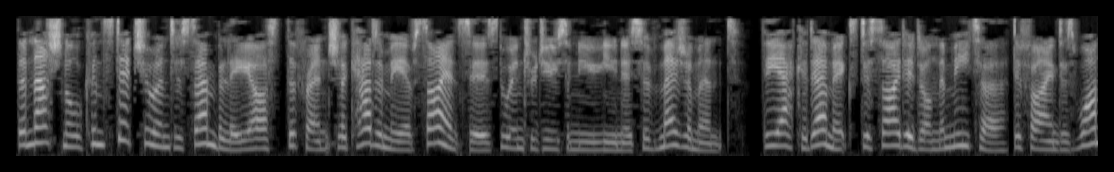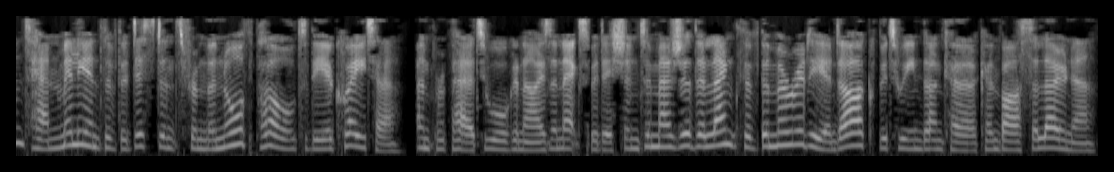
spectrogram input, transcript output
the National Constituent Assembly asked the French Academy of Sciences to introduce a new unit of measurement. The academics decided on the meter, defined as one ten-millionth of the distance from the North Pole to the equator, and prepared to organize an expedition to measure the length of the meridian arc between Dunkirk and Barcelona.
